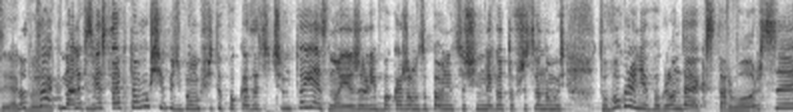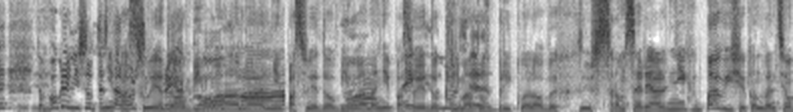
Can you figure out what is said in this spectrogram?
no, jakby... no tak, no ale w zwiastunach to musi być, bo musi to pokazać, czym to jest. No jeżeli pokażą zupełnie coś innego, to wszyscy będą mówić, to w ogóle nie wygląda jak Star Warsy, to w ogóle nie są te nie Star Warsy, pasuje do Obi-Wana, Nie pasuje do Obi-Wana, no, nie pasuje ej, do klimatów ludzie. prequelowych. Już sam serial niech bawi się konwencją.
